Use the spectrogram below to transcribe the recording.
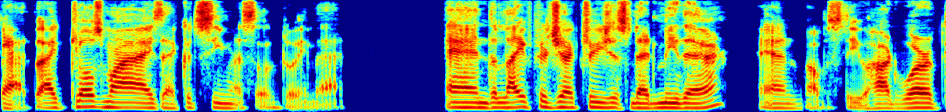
path. I closed my eyes, I could see myself doing that. And the life trajectory just led me there. And obviously, hard work.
